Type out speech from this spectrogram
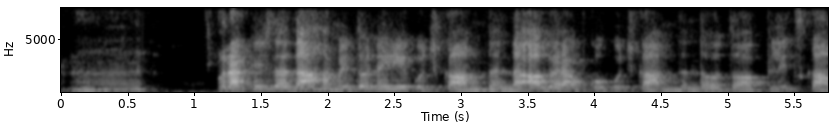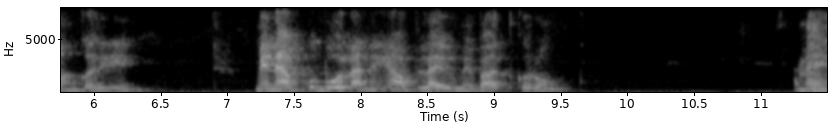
हम्म, राकेश दादा हमें तो नहीं है कुछ काम धंधा. अगर आपको कुछ काम धंधा हो तो आप प्लीज़ काम करिए. मैंने आपको बोला नहीं आप लाईव्ह में बात करो। नाही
